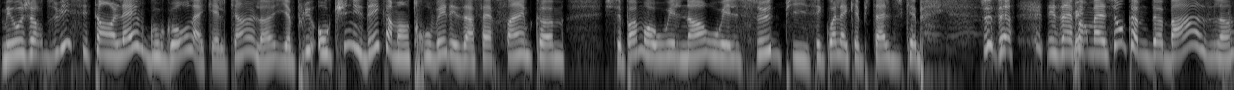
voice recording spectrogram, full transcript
Mais aujourd'hui si tu enlèves Google à quelqu'un là, il y a plus aucune idée comment trouver des affaires simples comme je sais pas moi où est le nord, où est le sud, puis c'est quoi la capitale du Québec? Je veux dire, des informations comme de base, là.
